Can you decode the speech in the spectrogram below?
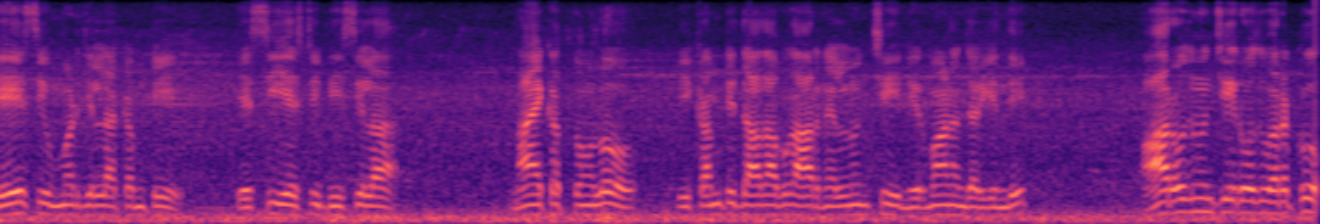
జేఏసీ ఉమ్మడి జిల్లా కమిటీ ఎస్సీ ఎస్టీ బీసీల నాయకత్వంలో ఈ కమిటీ దాదాపుగా ఆరు నెలల నుంచి నిర్మాణం జరిగింది. ఆ రోజు నుంచి ఈ రోజు వరకు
